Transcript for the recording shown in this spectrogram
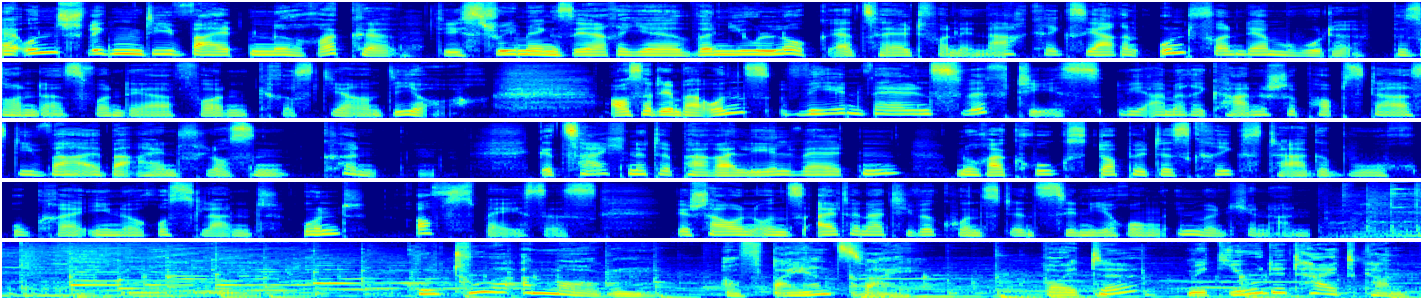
Bei uns schwingen die weiten Röcke. Die Streaming-Serie The New Look erzählt von den Nachkriegsjahren und von der Mode, besonders von der von Christian Dior. Außerdem bei uns, wen wählen Swifties, wie amerikanische Popstars die Wahl beeinflussen könnten. Gezeichnete Parallelwelten, Nora Krugs doppeltes Kriegstagebuch Ukraine-Russland und Offspaces. Wir schauen uns alternative Kunstinszenierung in München an. Kultur am Morgen auf Bayern 2. Heute mit Judith Heidkamp.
